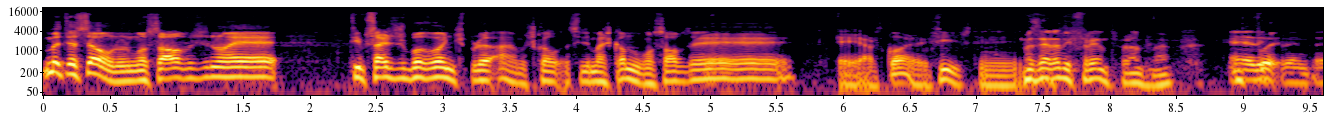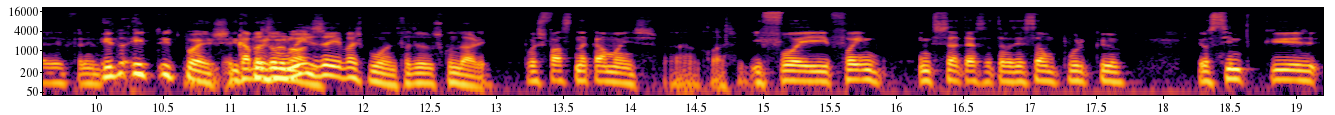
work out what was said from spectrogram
Mas atenção, Nuno Gonçalves não é tipo sais dos barronhos para. Ah, uma escola assim mais calma, Nuno Gonçalves é. É hardcore, é fixe. Tem... Mas era diferente, pronto, não é? É diferente, é diferente. E, e- e depois? E Acabas depois a? Luísa e vais para onde? Fazer o secundário. Depois faço na Camões. Ah, um clássico. E foi, foi interessante essa transição porque eu sinto que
